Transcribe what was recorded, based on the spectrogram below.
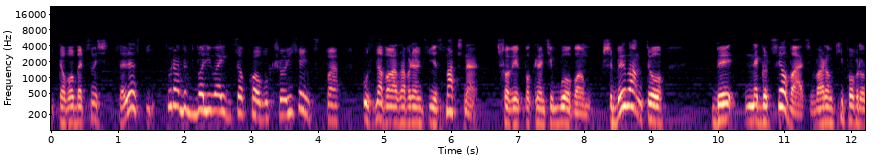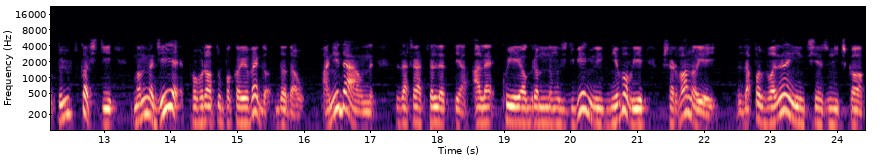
I to w obecności Celestii, która wyzwoliła ich z okowów człowieczeństwa, uznawała za wręcz niesmaczne. Człowiek pokręcił głową. Przybyłam tu, by negocjować warunki powrotu ludzkości. Mam nadzieję powrotu pokojowego, dodał. Panie Down, zaczęła Celestia, ale ku jej ogromnemu zdziwieniu i gniewowi przerwano jej. Za pozwoleniem, księżniczko.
